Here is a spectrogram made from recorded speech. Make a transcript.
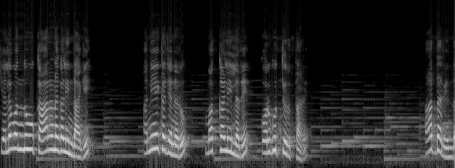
ಕೆಲವೊಂದು ಕಾರಣಗಳಿಂದಾಗಿ ಅನೇಕ ಜನರು ಮಕ್ಕಳಿಲ್ಲದೆ ಕೊರಗುತ್ತಿರುತ್ತಾರೆ. ಆದ್ದರಿಂದ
